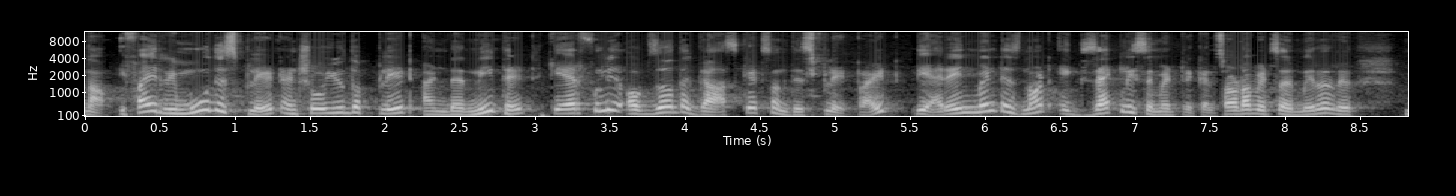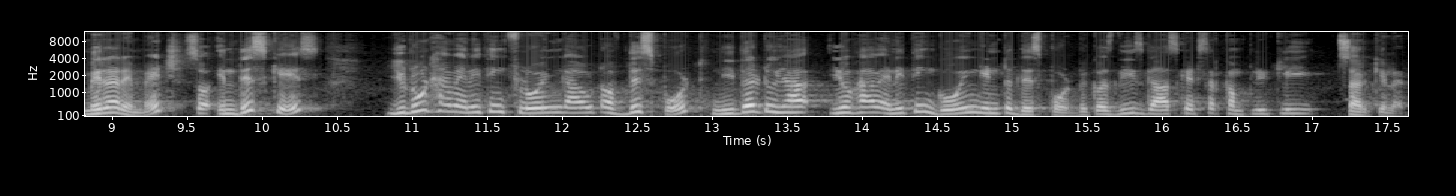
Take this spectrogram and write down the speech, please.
Now, if I remove this plate and show you the plate underneath it, carefully observe the gaskets on this plate, right? The arrangement is not exactly symmetrical, sort of it's a mirror, mirror image. So, in this case, you don't have anything flowing out of this port, neither do you have, you have anything going into this port because these gaskets are completely circular.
